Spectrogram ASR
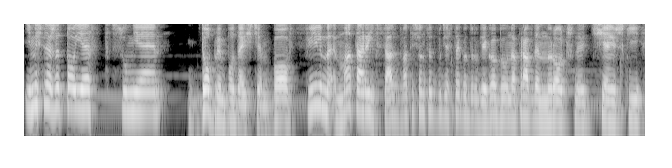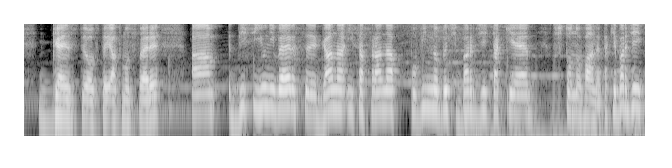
I myślę, że to jest w sumie dobrym podejściem, bo film Mata Reevesa z 2022 był naprawdę mroczny, ciężki, gęsty od tej atmosfery a DC Universe Gana i Safrana powinno być bardziej takie stonowane, takie bardziej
